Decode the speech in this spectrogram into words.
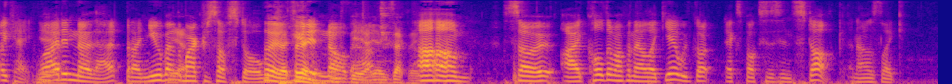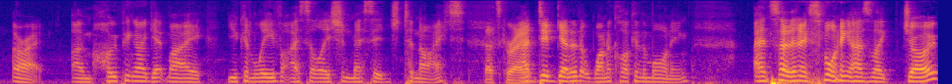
okay, well, Yeah. I didn't know that, but I knew about Yeah. the Microsoft store, No, which no, it's you okay. didn't know about. Yeah, yeah, exactly. Um, so I called them up and they were like, "Yeah, we've got Xboxes in stock," and I was like, "All right." I'm hoping I get my you can leave isolation message tonight. That's great. I did get it at one o'clock in the morning, and so the next morning I was like, Joe,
